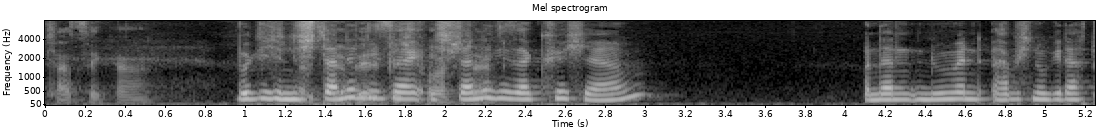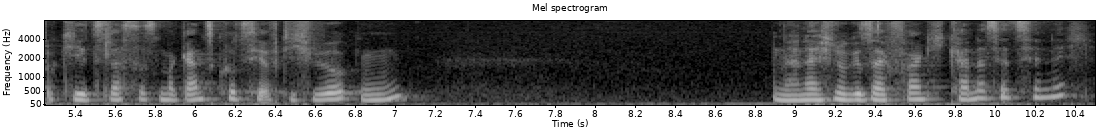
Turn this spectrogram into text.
Klassiker. Wirklich, und ich stand, in dieser, ich stand in dieser Küche und dann habe ich nur gedacht, okay, jetzt lass das mal ganz kurz hier auf dich wirken. Und dann habe ich nur gesagt, Frank, ich kann das jetzt hier nicht.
